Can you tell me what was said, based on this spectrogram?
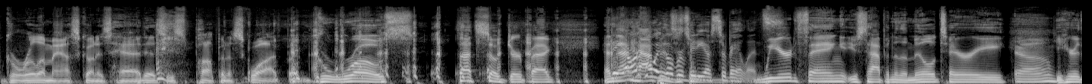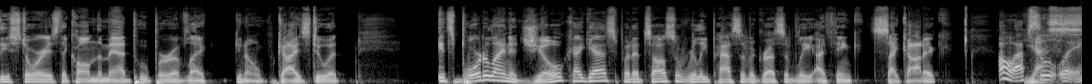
a gorilla mask on his head as he's popping a squat. But gross. That's so dirtbag. And They that are going happens. over It's a video surveillance. Weird thing. It used to happen in the military. Yeah. You hear these stories. They call him the mad pooper of like, you know, guys do it. It's borderline a joke, I guess, but it's also really passive aggressively, I think, psychotic. oh, yes, absolutely.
